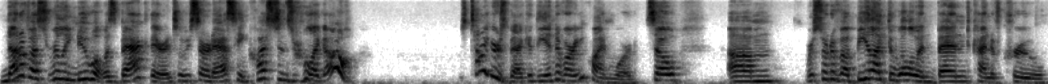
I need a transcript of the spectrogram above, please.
none of us really knew what was back there until we started asking questions we're like oh there's tigers back at the end of our equine ward so um we're sort of a be like the willow and bend kind of crew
